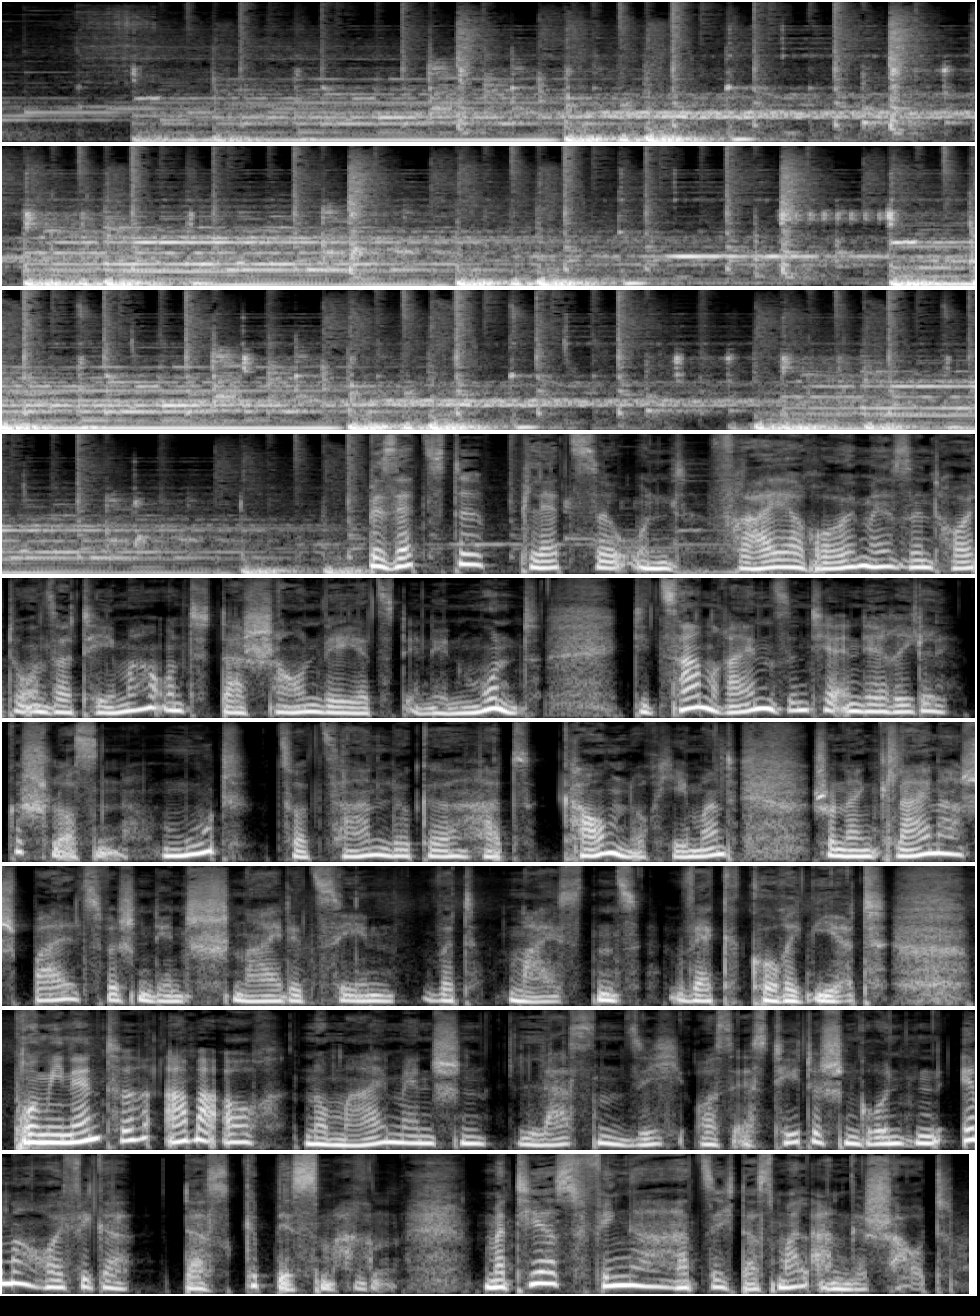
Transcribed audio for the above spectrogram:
Besetzte Plätze und freie Räume sind heute unser Thema und da schauen wir jetzt in den Mund. Die Zahnreihen sind ja in der Regel geschlossen. Mut zur Zahnlücke hat kaum noch jemand. Schon ein kleiner Spalt zwischen den Schneidezähnen wird meistens wegkorrigiert. Prominente, aber auch Normalmenschen lassen sich aus ästhetischen Gründen immer häufiger das Gebiss machen. Matthias Finger hat sich das mal angeschaut.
